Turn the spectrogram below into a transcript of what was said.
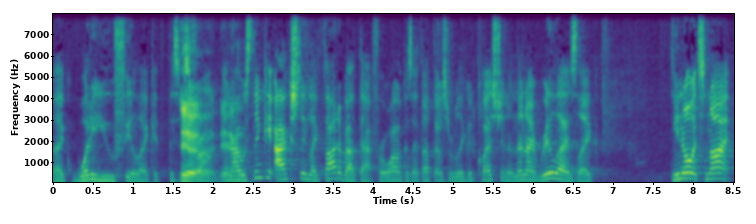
Like what do you feel like it, this is Yeah, from? yeah, and yeah. I was thinking I actually like thought about that for a while because I thought that was a really good question. And then I realized like you know it's not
